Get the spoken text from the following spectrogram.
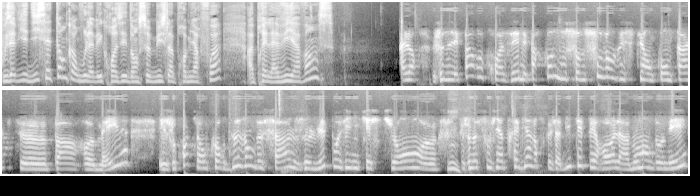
vous aviez 17 ans quand vous l'avez croisé dans ce bus la première fois Après, la vie avance. Alors, je ne l'ai pas recroisé, mais par contre, nous sommes souvent restés en contact euh, par euh, mail. Et je crois qu'il y a encore deux ans de ça, je lui ai posé une question. euh, Mm. que Je me souviens très bien lorsque j'habitais Pérol, à un moment donné,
